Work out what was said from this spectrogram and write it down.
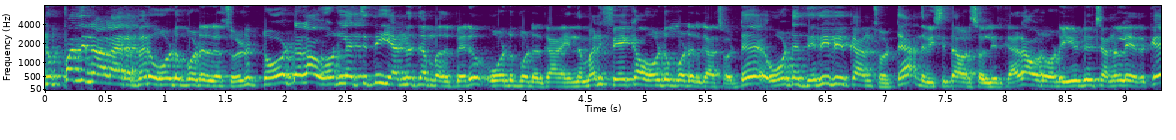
முப்பத்தி நாலாயிரம் பேர் ஓட்டு போட்டுருக்க சொல்லிட்டு டோட்டலாக ஒரு லட்சத்தி எண்ணூத்தி ஐம்பது பேர் ஓட்டு போட்டிருக்காங்க. இந்த மாதிரி ஃபேக்காக ஓட்டு போட்டுருக்கான்னு சொல்லிட்டு ஓட்டை திருடி இருக்கான்னு சொல்லிட்டு அந்த விஷயத்தை அவர் சொல்லியிருக்காரு. அவரோட யூடியூப் சேனல்ல இருக்கு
